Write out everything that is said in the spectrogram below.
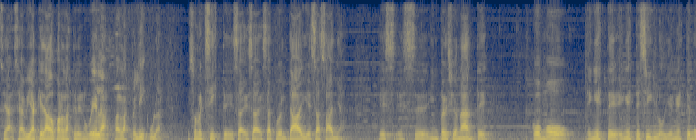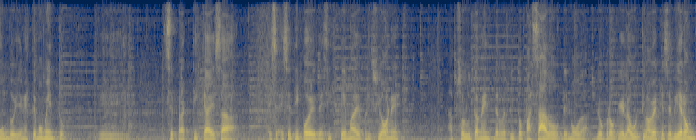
se, había quedado para las telenovelas, para las películas. Eso no existe, esa, crueldad y esa hazaña. Es, eh, impresionante cómo en este, en este siglo y en este mundo y en este momento eh, se practica ese tipo de, sistema de prisiones absolutamente, repito, pasado de moda. Yo creo que la última vez que se vieron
